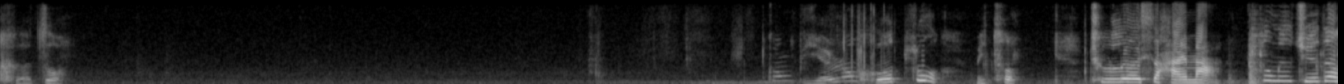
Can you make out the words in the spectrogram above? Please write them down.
合作，跟别人合作，没错。除了小海马，有没有觉得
